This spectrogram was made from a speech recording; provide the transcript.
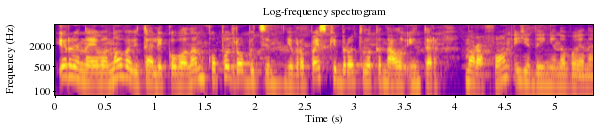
Ірина Іванова, Віталій Коваленко. Подробиці Європейське бюро телеканалу Інтер. Марафон. Єдині новини.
